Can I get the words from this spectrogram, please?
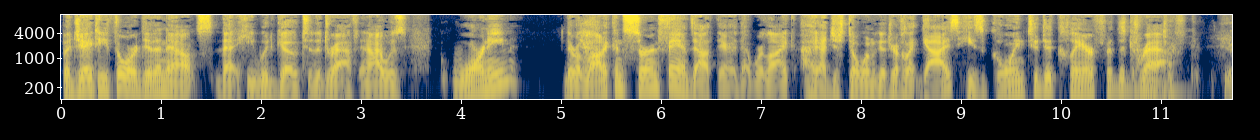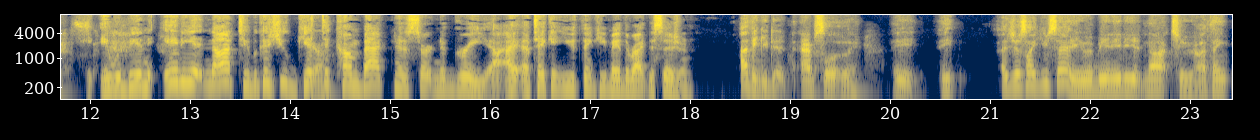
But JT Thor did announce that he would go to the draft, and I was warning there were a lot of concerned fans out there that were like, I, I just don't want him to go draft. I was like, guys, he's going to declare for the he's draft. Yes. It would be an idiot not to because you get yeah. to come back to a certain degree. I, I, take it you think he made the right decision. I think he did. Absolutely. He, he, just like you said, he would be an idiot not to. I think,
